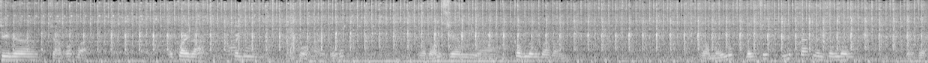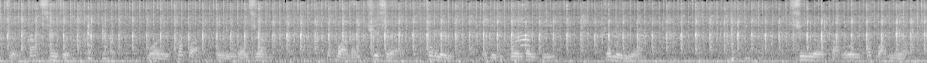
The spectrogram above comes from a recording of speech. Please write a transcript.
Xin ờ, chào các bạn. Hãy quay lại kênh của Hải Vũ Và đón xem là công nông ba bánh. Và mấy múc bánh xích múc cát lên công nông Để vận chuyển cát xây dựng. Mời các bạn cùng đón xem. Các bạn hãy chia sẻ cho mình Và đừng quên đăng ký cho mình nhé. Xin ờ, cảm ơn các bạn nhiều.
